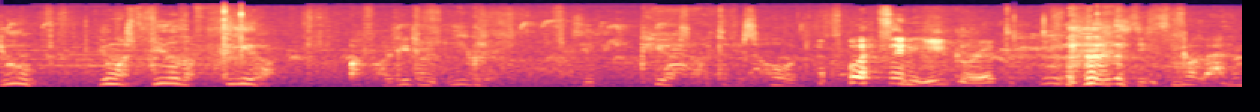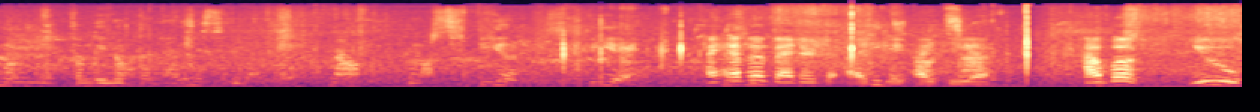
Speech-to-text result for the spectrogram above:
You, you must feel the fear of a little egret as it peers out of his hole. What's an egret? It's a small animal from the northern hemisphere. Now, you must feel his fear. I have a better d- He's i- idea. How about you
